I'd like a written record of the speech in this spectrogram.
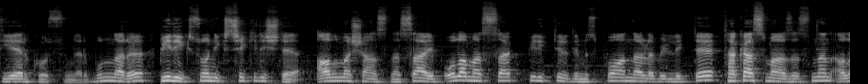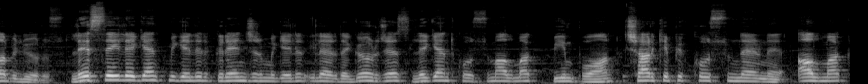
diğer kostümler bunları 1x 10x çekilişle alma şansına sahip olamazsak biriktirdiğimiz puanlarla birlikte takas mağazasından alabiliyoruz. Leslie Legend mi gelir, Granger mı gelir ileride göreceğiz. Legend kostümü almak 1000 puan. Shark epik kostümlerini almak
